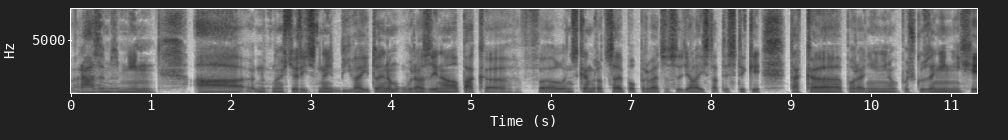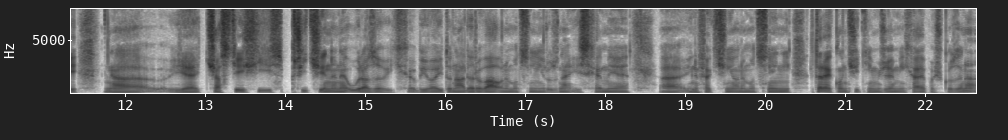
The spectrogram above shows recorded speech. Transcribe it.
rázem změní. A nutno ještě říct, nebývají to jenom úrazy, naopak eh, v loňském roce poprvé, co se dělají statistiky, tak eh, poranění nebo poškození míchy eh, je častější z příčin neúrazových. Bývají to nádorová onemocnění, různé ischemie, infekční onemocnění, které končí tím, že mícha je poškozena,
